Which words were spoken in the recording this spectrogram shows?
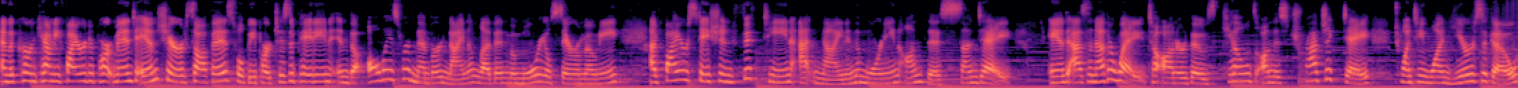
And the Kern County Fire Department and Sheriff's Office will be participating in the Always Remember 9-11 Memorial Ceremony at Fire Station 15 at 9 in the morning on this Sunday. And as another way to honor those killed on this tragic day 21 years ago,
